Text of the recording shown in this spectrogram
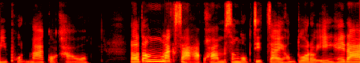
มีผลมากกว่าเขา เราต้องรักษาความสงบจิตใจของตัวเราเองให้ได้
